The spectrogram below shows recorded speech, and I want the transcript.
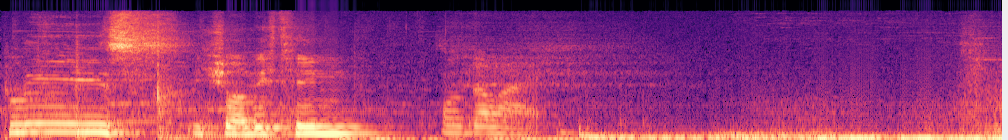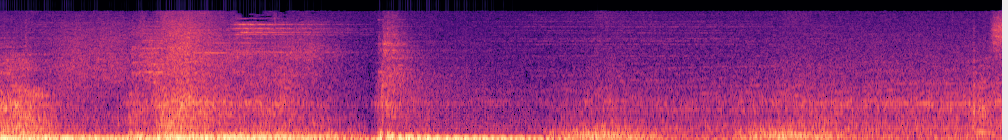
please. Ich schau nicht hin. Und dabei. Was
